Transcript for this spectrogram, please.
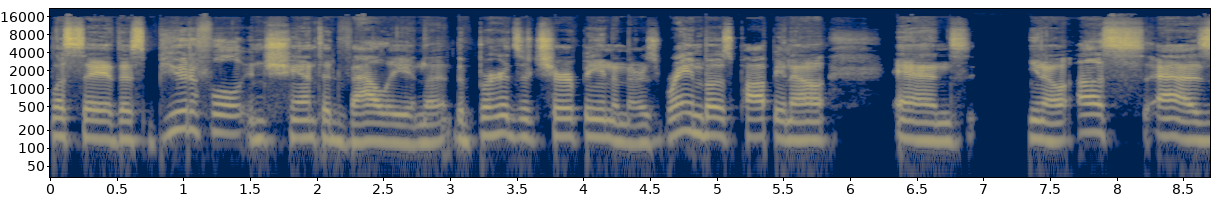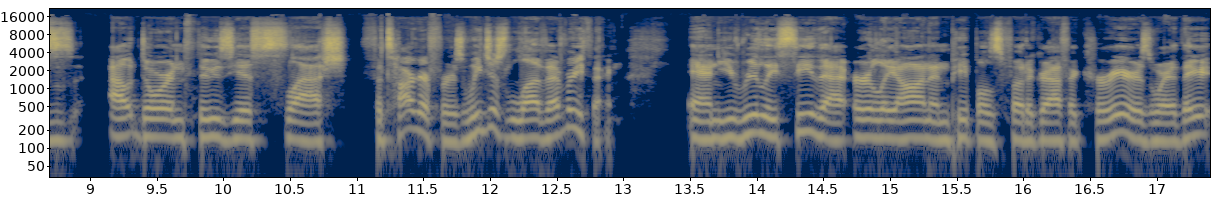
let's say this beautiful enchanted valley and the, the birds are chirping and there's rainbows popping out and you know us as outdoor enthusiasts slash photographers we just love everything and you really see that early on in people's photographic careers where they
